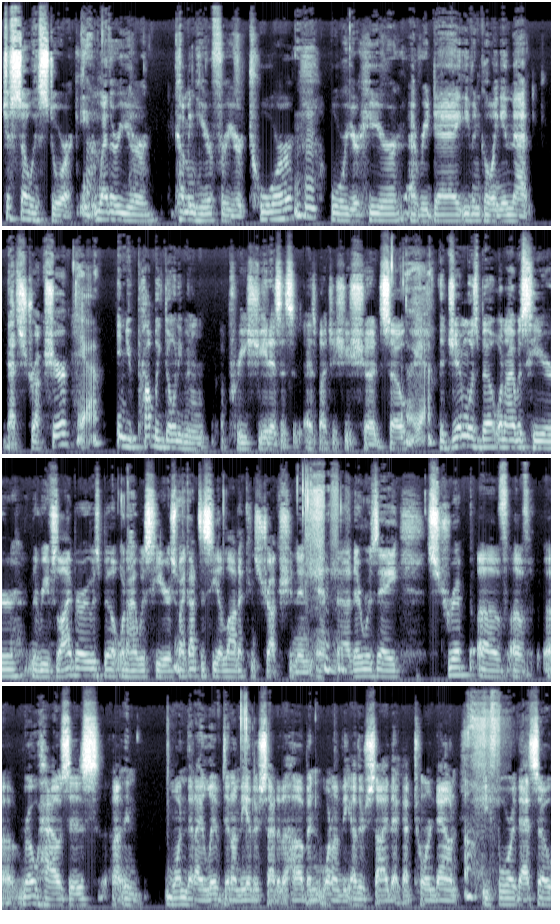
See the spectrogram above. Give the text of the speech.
just so historic. Yeah. Whether you're coming here for your tour mm-hmm. or you're here every day, even going in that that structure. Yeah. And you probably don't even appreciate it as, as, as much as you should. So oh, yeah. the gym was built when I was here. The Reeves Library was built when I was here. So I got to see a lot of construction and, and uh, there was a strip of, of uh, row houses uh, in one that I lived in on the other side of the hub and one on the other side that got torn down oh. before that. So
